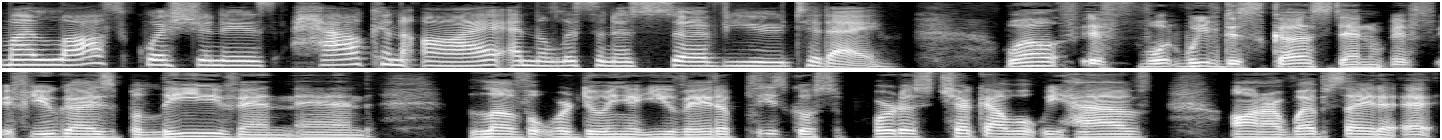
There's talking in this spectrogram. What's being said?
my last question is How can I and the listeners serve you today? Well, if what we've discussed and if, if you guys believe and, and love what we're doing at YouVeda, please go support us. Check out what we have on our website at,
